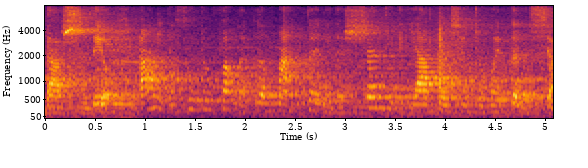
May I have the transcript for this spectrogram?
到十六，把你的速度放得更慢，对你的身体的压迫性就会更小。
